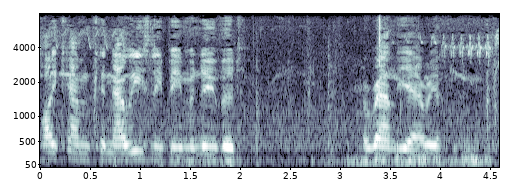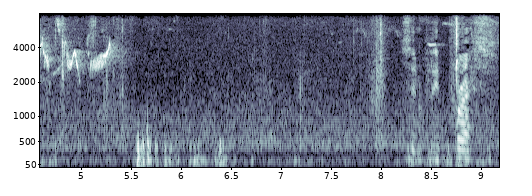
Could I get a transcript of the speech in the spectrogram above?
The Hi-Cam can now easily be manoeuvred around the area. Simply press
